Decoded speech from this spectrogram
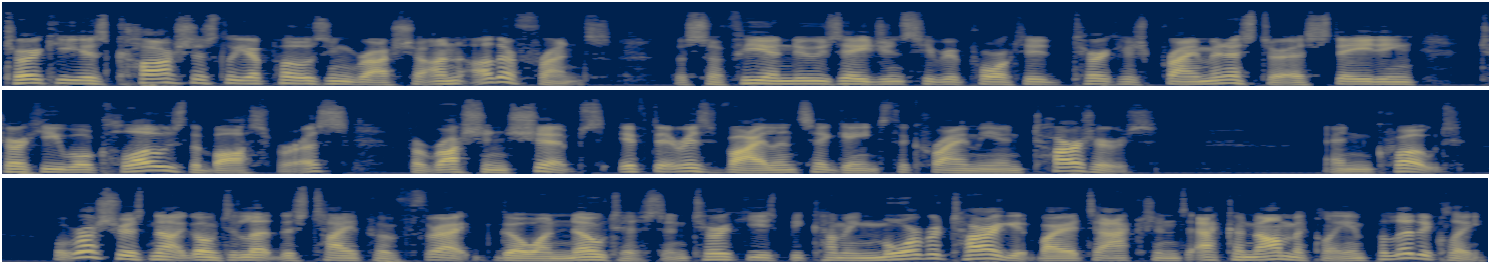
Turkey is cautiously opposing Russia on other fronts. The Sofia news agency reported Turkish Prime Minister as stating Turkey will close the Bosphorus for Russian ships if there is violence against the Crimean Tartars. End quote. Well, Russia is not going to let this type of threat go unnoticed, and Turkey is becoming more of a target by its actions economically and politically.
